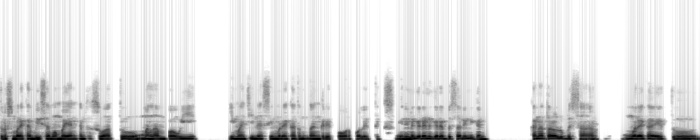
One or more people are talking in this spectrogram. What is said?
Terus mereka bisa membayangkan sesuatu melampaui imajinasi mereka tentang great power politics. Ini negara-negara besar ini kan karena terlalu besar, mereka itu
